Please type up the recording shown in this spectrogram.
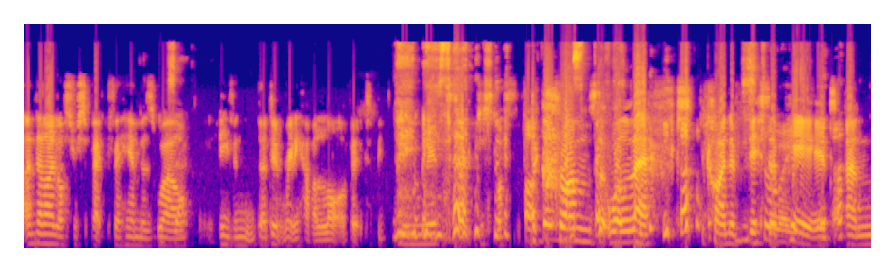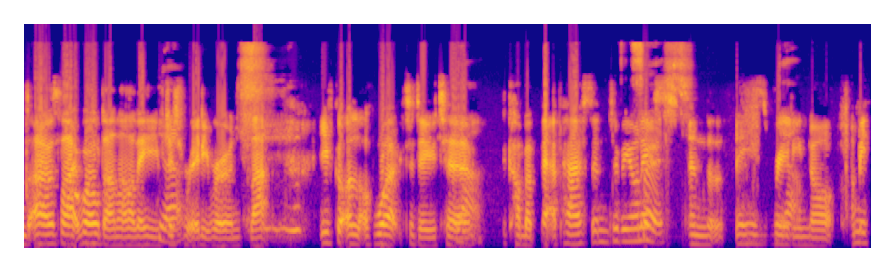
and then I lost respect for him as well. Exactly. Even I didn't really have a lot of it to begin with. so just lost the crumbs that were left kind of Destroyed. disappeared, and I was like, "Well done, Ali. You've Yeah. just really ruined that. You've got a lot of work to do to Yeah. Become a better person, to be honest." First. And he's really Yeah. not. I mean,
